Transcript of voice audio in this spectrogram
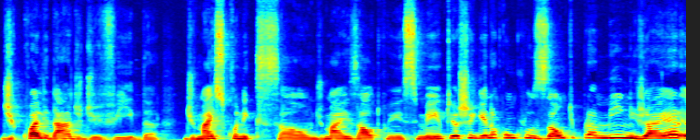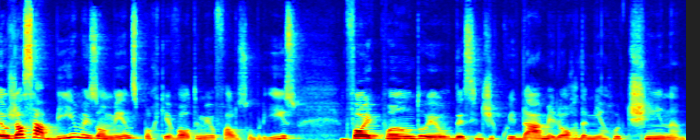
de qualidade de vida, de mais conexão, de mais autoconhecimento, e eu cheguei na conclusão que para mim já era, eu já sabia mais ou menos, porque volta e meia eu falo sobre isso, foi quando eu decidi cuidar melhor da minha rotina.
